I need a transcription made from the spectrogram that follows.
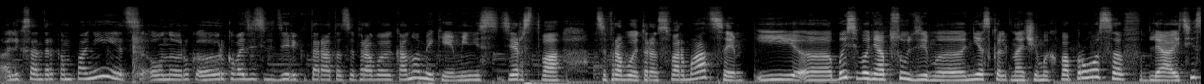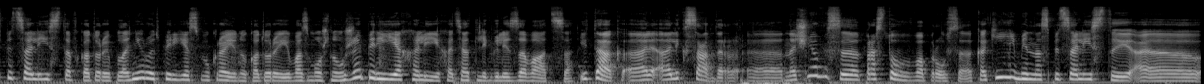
Александр Компаниец. Он ру- руководитель директората цифровой экономики Министерства цифровой трансформации. И э, мы сегодня обсудим э, несколько значимых вопросов для IT-специалистов, которые планируют переезд в Украину, которые, возможно, уже переехали и хотят легализоваться. Итак, Александр, э, начнем с простого вопроса. Какие именно специалисты э,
